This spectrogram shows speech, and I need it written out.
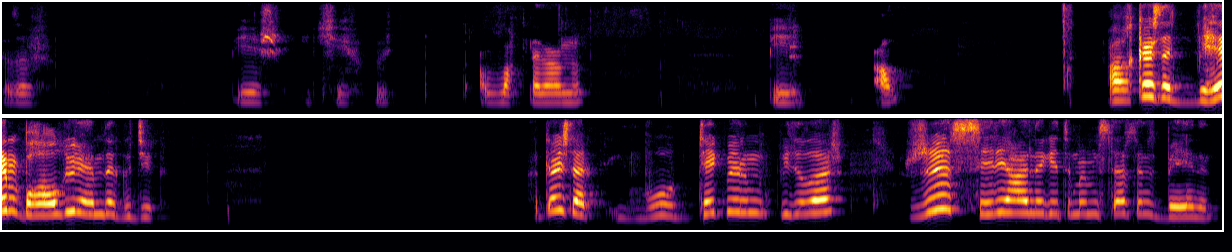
Dur. 1, 2, 3. Allah belanı. 1. Al. Arkadaşlar hem bağlıyor hem de gıcık. Arkadaşlar bu tek bölümlük videoları seri haline getirmemi isterseniz beğenin.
